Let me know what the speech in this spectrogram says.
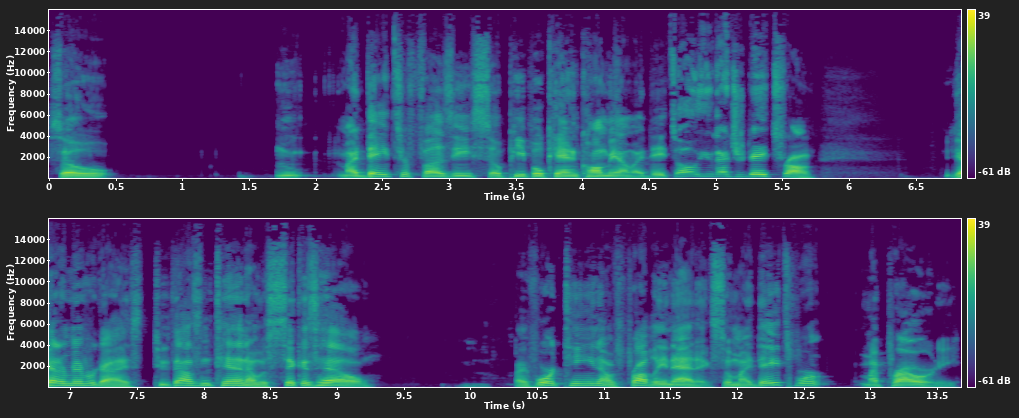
So, mm, my dates are fuzzy, so people can call me out my dates. Oh, you got your dates wrong. You got to remember, guys. 2010, I was sick as hell. By 14, I was probably an addict, so my dates weren't my priority.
